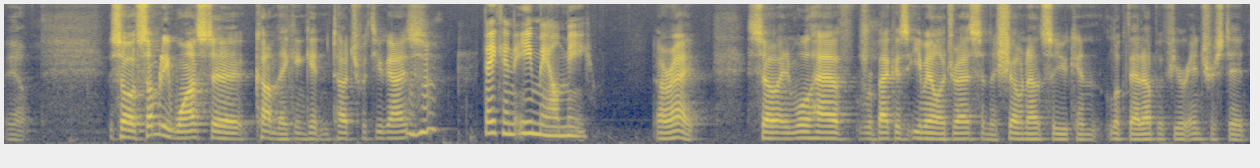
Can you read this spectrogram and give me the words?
yeah. So if somebody wants to come, they can get in touch with you guys. Mm-hmm. they can email me. All right. So, and we'll have Rebecca's email address in the show notes so you can look that up if you're interested.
